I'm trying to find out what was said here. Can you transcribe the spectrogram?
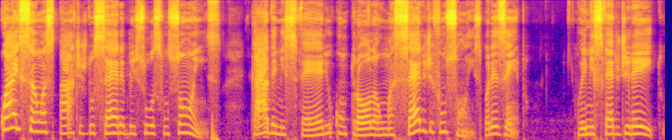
Quais são as partes do cérebro e suas funções? Cada hemisfério controla uma série de funções. Por exemplo, o hemisfério direito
